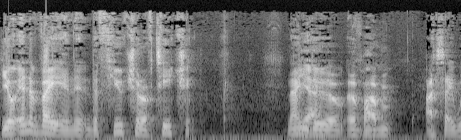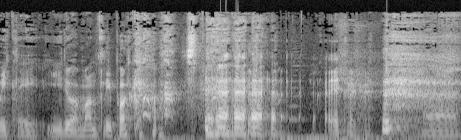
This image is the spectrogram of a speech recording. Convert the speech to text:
you're innovating in the future of teaching. Now you yeah, do a, a, a, I say weekly. You do a monthly podcast. uh,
